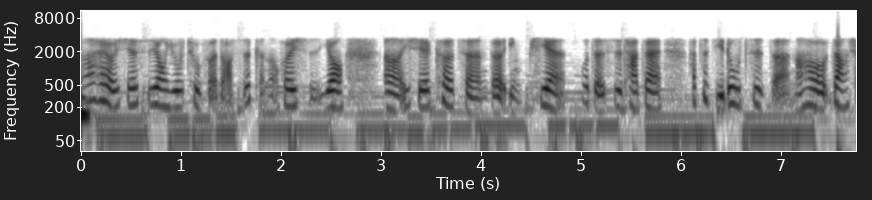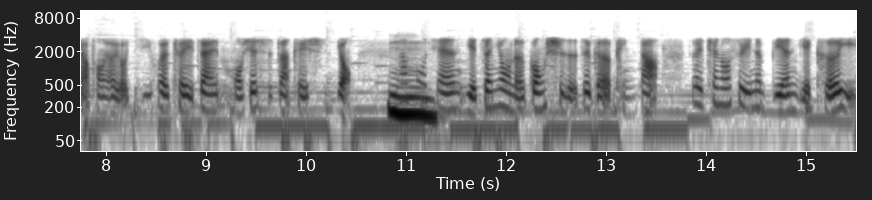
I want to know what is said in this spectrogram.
然后还有一些是用 YouTube 的老师可能会使用，呃，一些课程的影片，或者是他在他自己录制的，然后让小朋友有机会可以在某些时段可以使用。那目前也征用了公式的这个频道。所以 Channel Three 那边也可以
